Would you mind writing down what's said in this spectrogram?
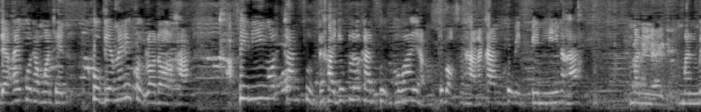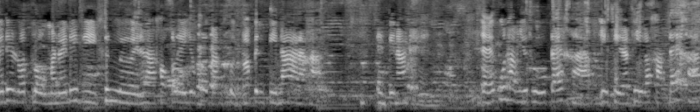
อยากให้ครูทำคอนเทนต์ ครูเบียร์ไม่ได้ฝึกรอดอหรอกค่ะ ปีนี้งดการฝึกนะคะ ยกเลิกการฝึกเพราะว่าอย่างที่บอกสถานการณ์โควิดปีนี้นะคะ มันมันไม่ได้ลดลงมันไม่ได้ดีขึ้นเลยนะคะเขาก็เลยยกเลิกการฝึกแล้วเป็นปีหน้านะคะ เป็นปีหน้าแทนอยากให้ครูทำ YouTube ได้ครับอีกสี่นาทีแล้วครับได้ครับ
